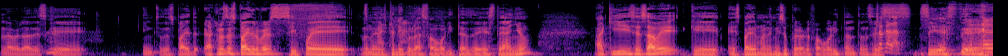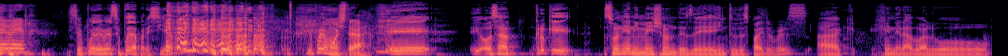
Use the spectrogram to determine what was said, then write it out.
La verdad es que Into the Spider Across the Spider-Verse sí fue una de mis películas favoritas de este año. Aquí se sabe que Spider-Man es mi superhéroe favorito, entonces Chócalas. sí, este Se puede ver. se puede ver, se puede apreciar. Le puedo mostrar. Eh, o sea, creo que Sony Animation desde Into the Spider-Verse ha generado algo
